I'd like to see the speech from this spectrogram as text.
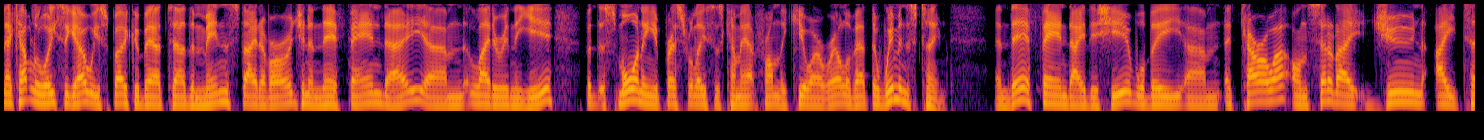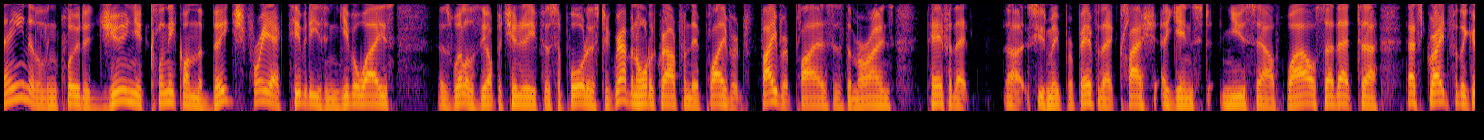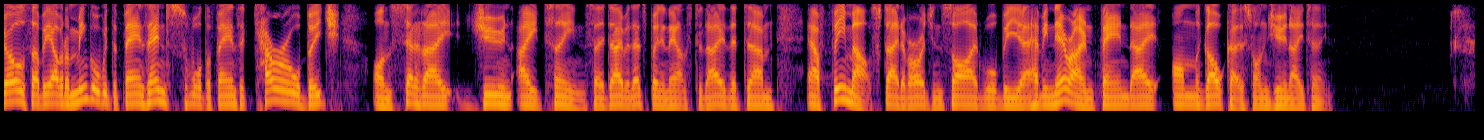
Now, a couple of weeks ago, we spoke about uh, the men's state of origin and their fan day um, later in the year. But this morning, a press release has come out from the QRL about the women's team. And their fan day this year will be um, at Kurrawa on Saturday, June 18. It'll include a junior clinic on the beach, free activities and giveaways. as well as the opportunity for supporters to grab an autograph from their favourite favourite players as the Maroons prepare for that uh, excuse me, prepare for that clash against New South Wales. So that uh, that's great for the girls. They'll be able to mingle with the fans and support the fans at Kurrawa Beach on Saturday, June 18. So, David, that's been announced today that um, our female state of origin side will be uh, having their own fan day on the Gold Coast on June 18.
